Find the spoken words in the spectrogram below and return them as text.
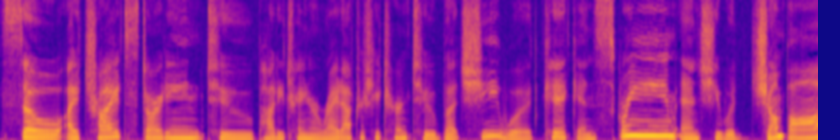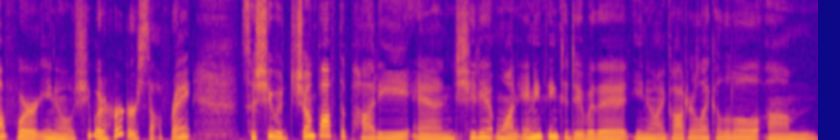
So I tried starting to potty train her right after she turned two, but she would kick and scream and she would jump off where, you know, she would hurt herself, right? So she would jump off the potty and she didn't want anything to do with it. You know, I got her like a little um,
